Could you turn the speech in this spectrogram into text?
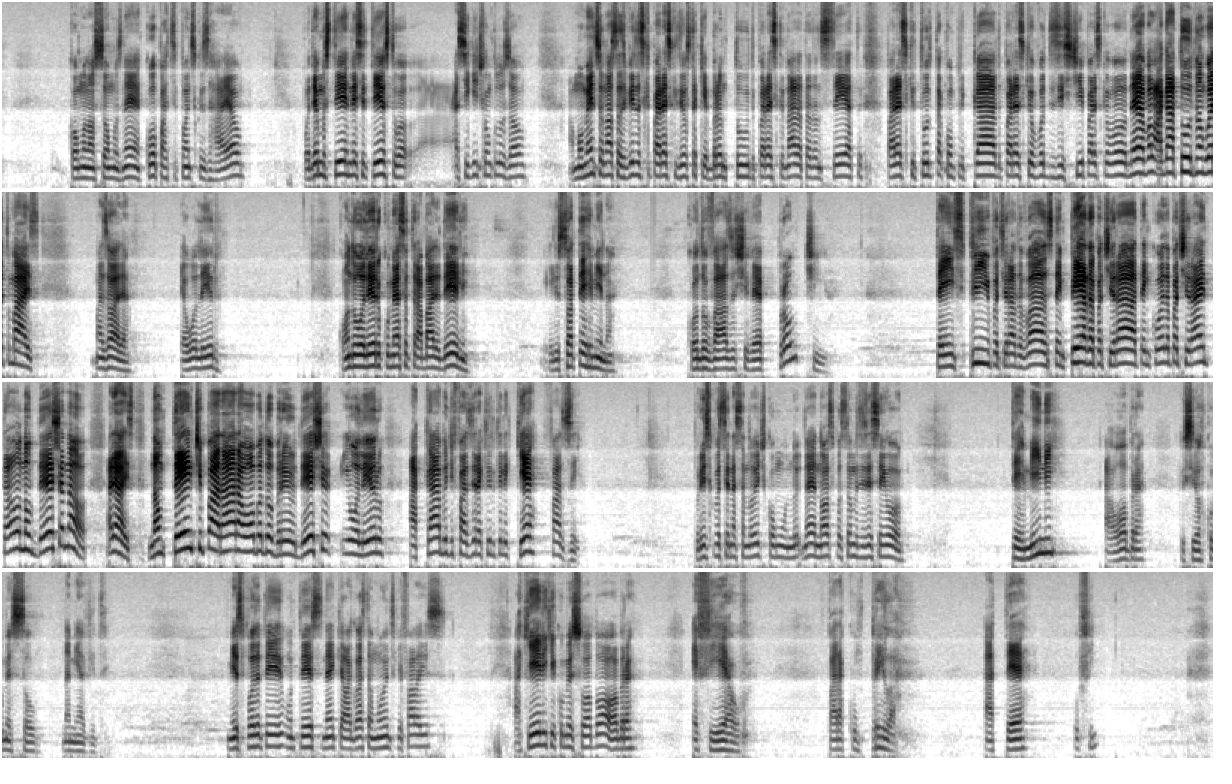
como nós somos né, co-participantes com Israel, podemos ter nesse texto a, seguinte conclusão. Há momentos em nossas vidas que parece que Deus está quebrando tudo, parece que nada está dando certo, parece que tudo está complicado, parece que eu vou desistir, parece que eu vou, né, eu vou largar tudo, não aguento mais. Mas olha, é o oleiro. Quando o oleiro começa o trabalho dele, ele só termina quando o vaso estiver prontinho tem espinho para tirar do vaso, tem pedra para tirar, tem coisa para tirar, então não deixa não. Aliás, não tente parar a obra do obreiro, deixa que o oleiro acabe de fazer aquilo que ele quer fazer. Por isso que você nessa noite, como né, nós possamos dizer, Senhor, termine a obra que o Senhor começou na minha vida. Minha esposa tem um texto, né, que ela gosta muito, que fala isso. Aquele que começou a boa obra é fiel para cumpri-la até o fim.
